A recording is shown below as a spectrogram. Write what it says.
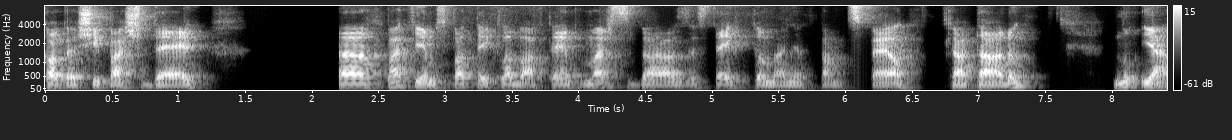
kaut vai šī paša dēļ. Pat ja jums patīk labāk tēma par Marsa bāzi, es teiktu, tomēr ņemt pamatspēli kā tādu. Nu, jā,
